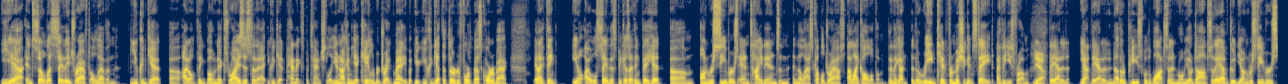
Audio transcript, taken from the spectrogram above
Yeah, and so let's say they draft eleven. You could get. Uh, I don't think Bo Nix rises to that. You could get Penix potentially. You're not going to get Caleb or Drake Maye, but you, you could get the third or fourth best quarterback. And I think you know I will say this because I think they hit um, on receivers and tight ends in, in the last couple drafts. I like all of them. Then they got the Reed kid from Michigan State. I think he's from. Yeah. They added, yeah, they added another piece with Watson and Romeo Doubs. So they have good young receivers.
